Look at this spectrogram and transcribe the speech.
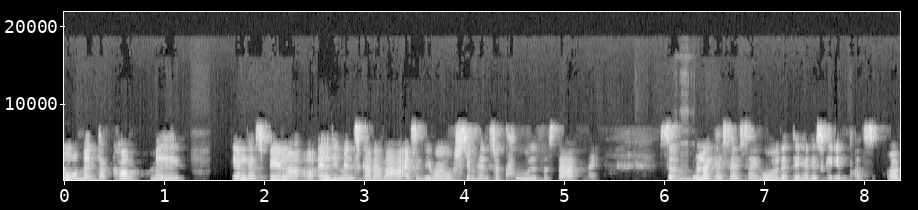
nordmænd, der kom med alle deres spillere og alle de mennesker, der var. Altså, vi var jo simpelthen så kudet fra starten af. Så mm. Ulrik har sat sig i hovedet, at det her, det skal ændres. Og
